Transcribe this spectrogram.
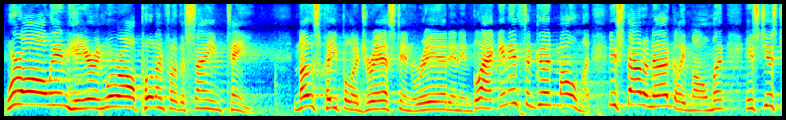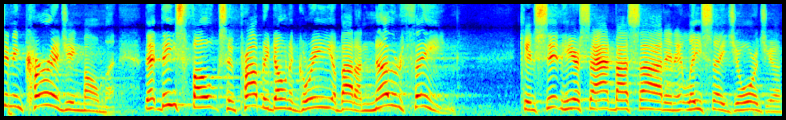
We're all in here and we're all pulling for the same team. Most people are dressed in red and in black, and it's a good moment. It's not an ugly moment, it's just an encouraging moment that these folks who probably don't agree about another thing can sit here side by side and at least say, Georgia,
